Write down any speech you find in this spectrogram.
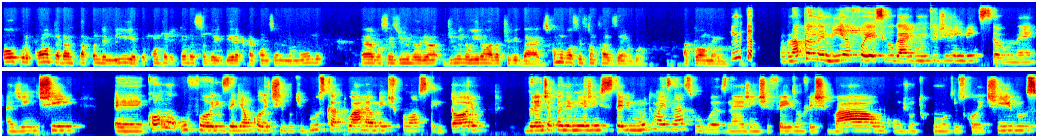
ou por conta da, da pandemia, por conta de toda essa doideira que está acontecendo no mundo, é, vocês diminuíram, diminuíram as atividades? Como vocês estão fazendo atualmente? Então, na pandemia foi esse lugar muito de reinvenção, né? A gente, é, como o Flores ele é um coletivo que busca atuar realmente com o nosso território, durante a pandemia a gente esteve muito mais nas ruas, né? A gente fez um festival em conjunto com outros coletivos,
